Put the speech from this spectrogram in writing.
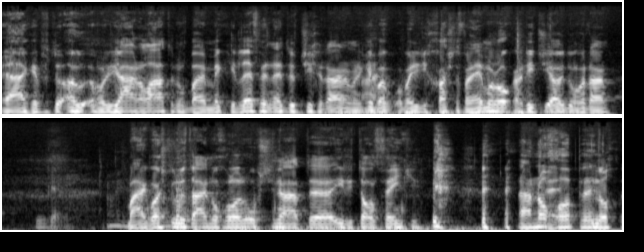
ja, ik heb het ook jaren later nog bij Mackie Levin auditie gedaan. Maar ik heb ook bij die gasten van Hammerrock auditie ook nog gedaan. Okay. Maar ik was toen de tijd nog wel een obstinaat, uh, irritant ventje. nou, nog op. nog.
